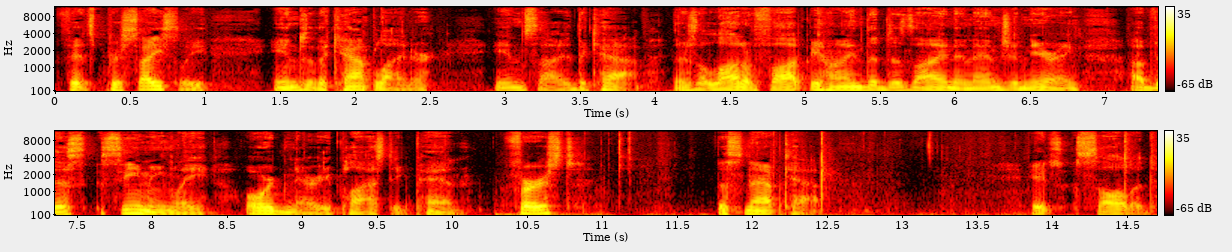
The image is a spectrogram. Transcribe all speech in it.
fits precisely into the cap liner inside the cap. There's a lot of thought behind the design and engineering of this seemingly ordinary plastic pen. First, the snap cap. It's solid.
